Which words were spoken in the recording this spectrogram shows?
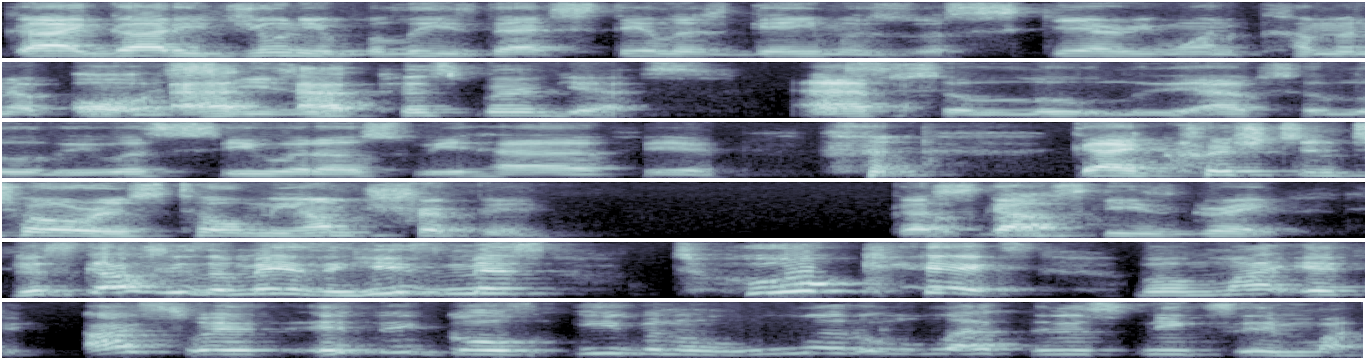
Guy Gotti Jr. believes that Steelers game is a scary one coming up Oh, on the at, season. at Pittsburgh, yes. That's- Absolutely, absolutely. Let's see what else we have here. Guy Christian Torres told me I'm tripping. Gostkowski is great. Gostkowski's amazing. He's missed two kicks But Mike, if I swear, if it goes even a little left and it sneaks in, Mike,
